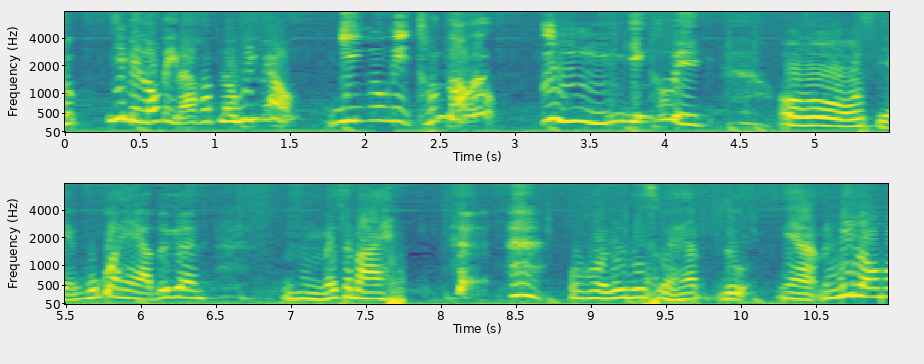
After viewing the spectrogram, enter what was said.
ฟึบนี่ไม่ล้มอีกแล้วครับเราวิ่งไปเอายิงลงนี่ทนเสาแล้วยิงเข้าอีก โอ้โหเสียงกูก็แหบเหลือเกิน ไม่สบาย โอ้โหลูกนี้สวยครับ ดู เนี่ย มันไม่ล้ม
